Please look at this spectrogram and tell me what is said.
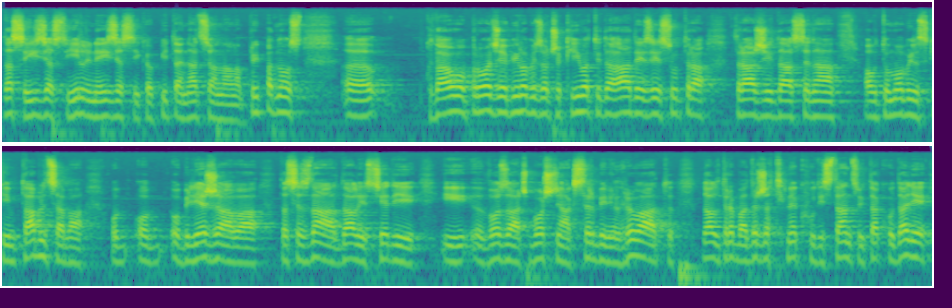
da se izjasni ili ne izjasni kao pitanje nacionalna pripadnost. Kada ovo prođe, bilo bi zaočekivati da HDZ sutra traži da se na automobilskim tablicama obilježava, da se zna da li sjedi i vozač Bošnjak, Srbin ili Hrvat, da li treba držati neku distancu i tako dalje.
